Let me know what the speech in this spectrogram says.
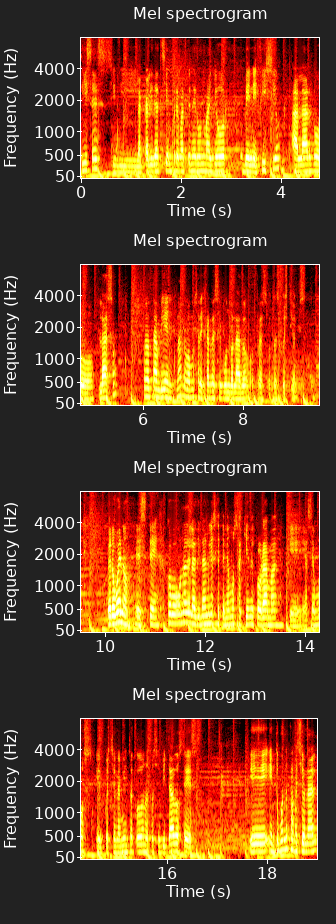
dices, si la calidad siempre va a tener un mayor beneficio a largo plazo, pero también, ¿no? No vamos a dejar de segundo lado otras, otras cuestiones. Pero bueno, este, como una de las dinámicas que tenemos aquí en el programa, que hacemos el cuestionamiento a todos nuestros invitados, es eh, en tu mundo profesional,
